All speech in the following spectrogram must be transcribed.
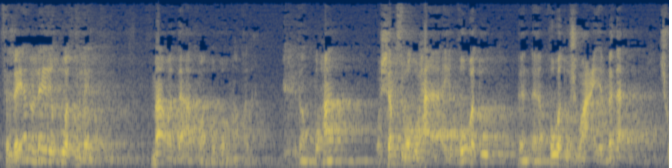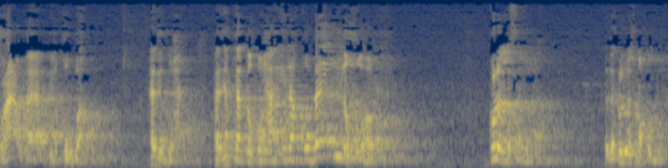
سجيان الليل قوة الليل. ما ودعك ربك وما قلى إذا الضحى والشمس وضحاها أي قوة قوة شعاعها بدأ شعاعها بالقوة. هذه الضحى. فيمتد الضحى إلى قبيل الظهر. كل هذا اسمه ضحى هذا كله اسمه الضحى.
